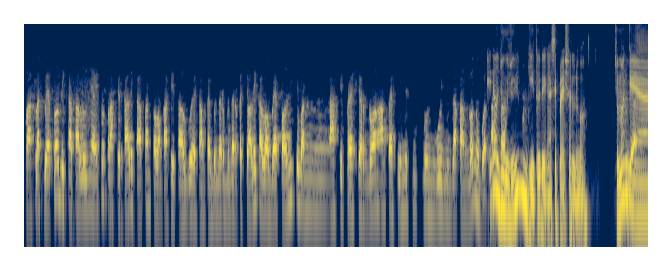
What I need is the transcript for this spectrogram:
Last lap battle di Catalunya itu terakhir kali kapan tolong kasih tahu gue sampai bener-bener kecuali kalau battle ini cuma ngasih pressure doang sampai finish nungguin di belakang doang ngebuat ini ujung-ujungnya emang gitu deh ngasih pressure doang cuman Iya. kayak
